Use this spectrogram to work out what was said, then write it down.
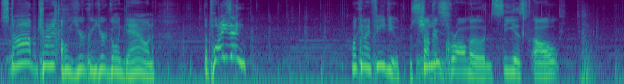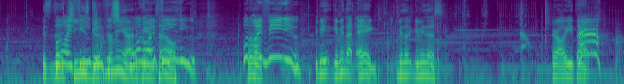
Stop trying. Oh, you're you're going down. The poison. What can I feed you? Stuck in crawl mode. C is oh. Is the I cheese good for me? I what do I can't tell. feed you? What I do I don't feed you? Give me, give me that egg. Give me, the, give me this. Here, I'll eat that. Ah!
